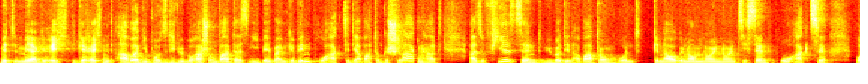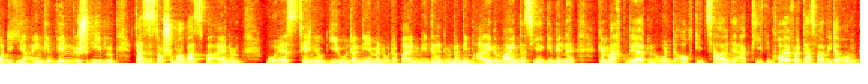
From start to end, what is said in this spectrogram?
mit mehr gerechnet. Aber die positive Überraschung war, dass eBay beim Gewinn pro Aktie die Erwartung geschlagen hat. Also 4 Cent über den Erwartungen und genau genommen 99 Cent pro Aktie wurde hier ein Gewinn geschrieben. Das ist doch schon mal was bei einem US-Technologieunternehmen oder bei einem Internetunternehmen allgemein, dass hier Gewinne gemacht werden und auch die Zahl der aktiven Käufer. Das war wiederum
